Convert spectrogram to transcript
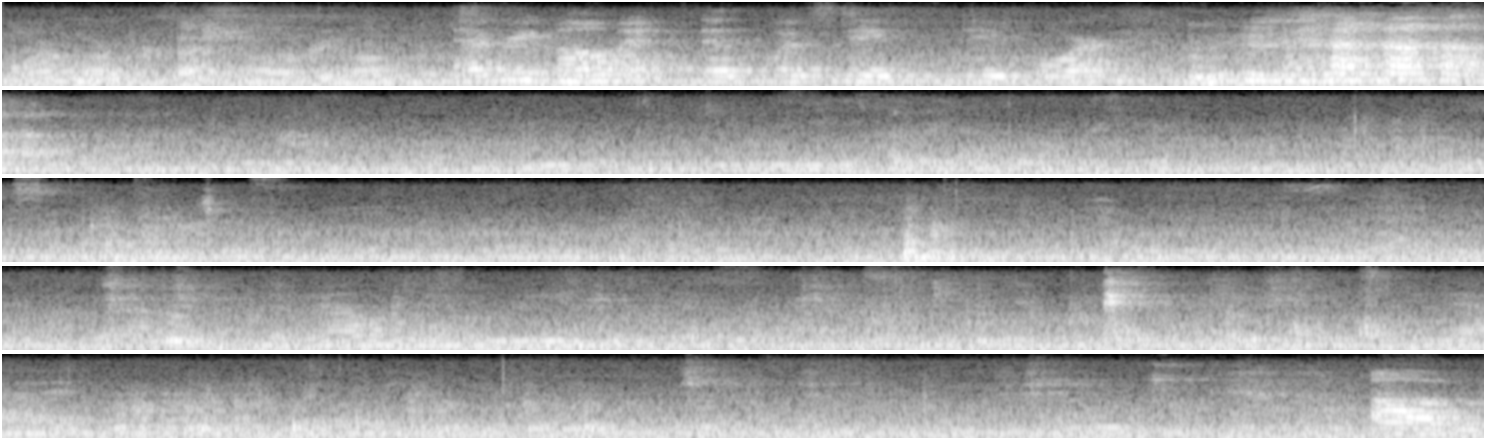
More and more professional every moment. Every moment. That, what's day, day four? Um,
